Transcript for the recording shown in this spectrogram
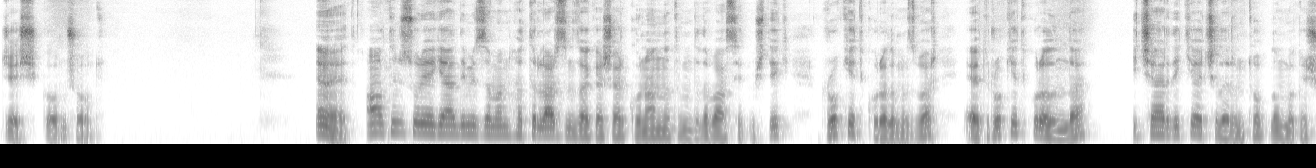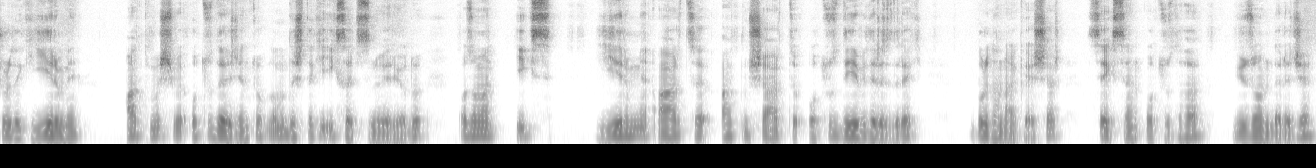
C şıkkı olmuş oldu. Evet, 6. soruya geldiğimiz zaman hatırlarsınız arkadaşlar konu anlatımında da bahsetmiştik. Roket kuralımız var. Evet, roket kuralında içerideki açıların toplamı bakın şuradaki 20, 60 ve 30 derecenin toplamı dıştaki x açısını veriyordu. O zaman x 20 artı 60 artı 30 diyebiliriz direkt. Buradan arkadaşlar 80, 30 daha 110 derece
